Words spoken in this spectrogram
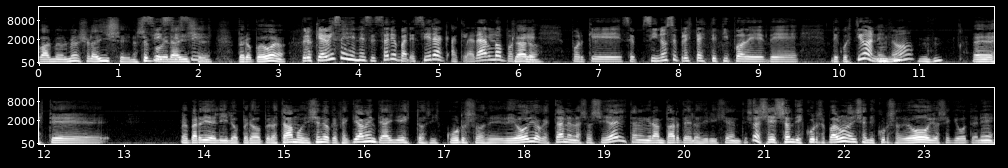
al menos yo la hice, no sé por qué la hice, pero, pero bueno. Pero es que a veces es necesario, pareciera aclararlo, porque, porque si no se presta este tipo de, de, cuestiones, ¿no? Este, me perdí el hilo, pero, pero estábamos diciendo que efectivamente hay estos discursos de, odio que están en la sociedad y están en gran parte de los dirigentes. Ya sé, son discursos, para algunos dicen discursos de odio, sé que vos tenés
